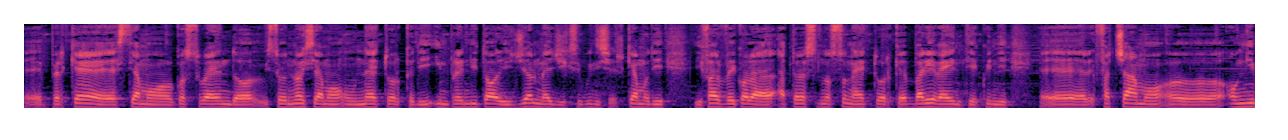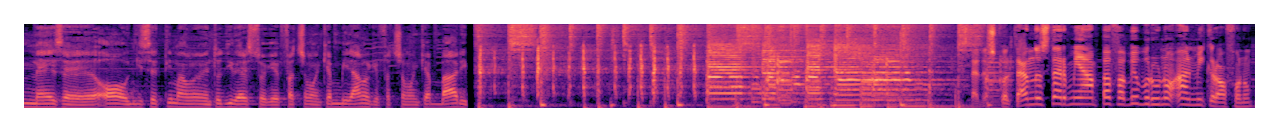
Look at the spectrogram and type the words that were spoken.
eh, perché stiamo costruendo, visto che noi siamo un network di imprenditori Digital Magics, quindi cerchiamo di, di far veicolare attraverso il nostro network vari eventi e quindi eh, facciamo eh, ogni mese o ogni settimana un evento diverso che facciamo anche a Milano, che facciamo anche a Bari. Ascoltando Star Me Up, Fabio Bruno al microfono.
